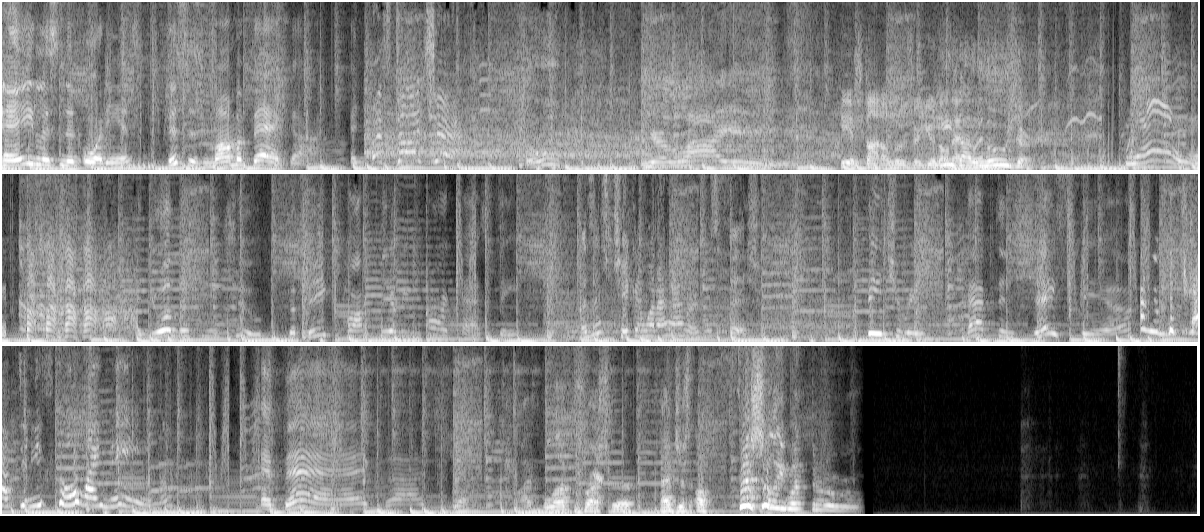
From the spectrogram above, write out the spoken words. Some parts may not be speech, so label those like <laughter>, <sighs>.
Hey, listening audience, this is Mama Bad Guy. And Let's die check! Oh, you're lying. He is not a loser, you know He's that. He's a loser. Whoa! <laughs> and you're listening to the Big Pop Theory podcasting. Is this chicken what I have, or is this fish? Featuring Captain Shakespeare. I am the captain. He stole my name. And Bad Guy Jack. My blood pressure had just officially went through the roof.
